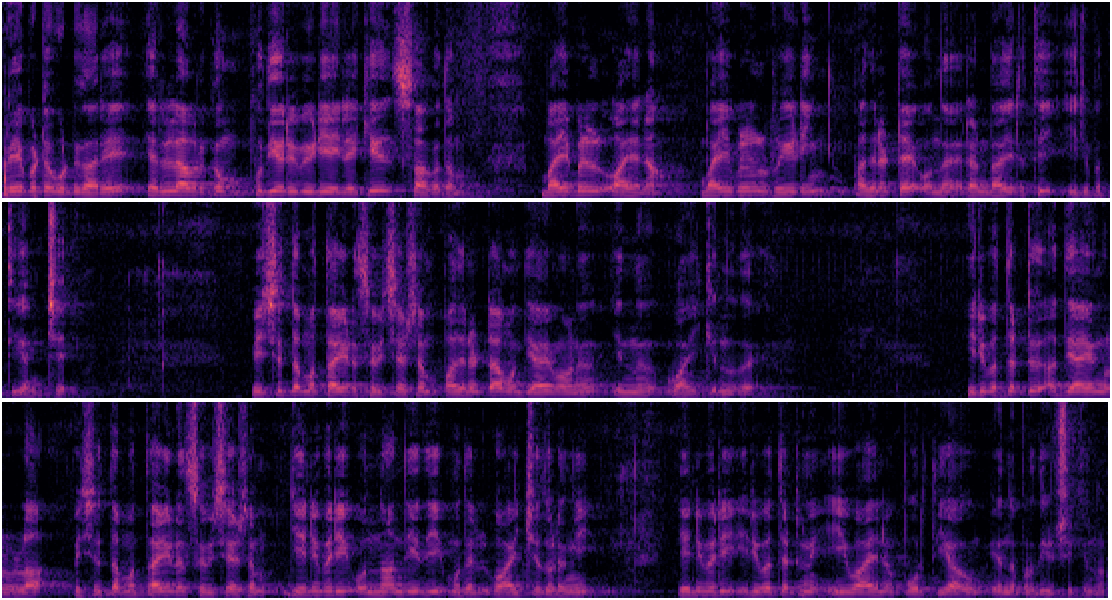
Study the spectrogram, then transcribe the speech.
പ്രിയപ്പെട്ട കൂട്ടുകാരെ എല്ലാവർക്കും പുതിയൊരു വീഡിയോയിലേക്ക് സ്വാഗതം. ബൈബിൾ വായന ബൈബിൾ റീഡിംഗ് പതിനെട്ട് ഒന്ന് രണ്ടായിരത്തി ഇരുപത്തി അഞ്ച് വിശുദ്ധ മത്തായിയുടെ സുവിശേഷം പതിനെട്ടാം അധ്യായമാണ് ഇന്ന് വായിക്കുന്നത്. ഇരുപത്തെട്ട് അധ്യായങ്ങളുള്ള വിശുദ്ധ മത്തായിയുടെ സുവിശേഷം ജനുവരി ഒന്നാം തീയതി മുതൽ വായിച്ചു തുടങ്ങി ജനുവരി ഇരുപത്തെട്ടിന് ഈ വായന പൂർത്തിയാകും എന്ന് പ്രതീക്ഷിക്കുന്നു.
